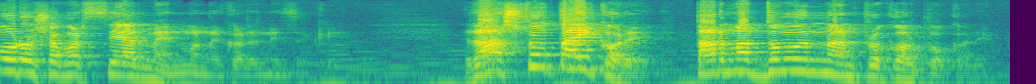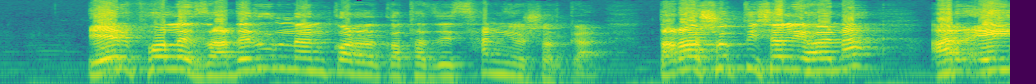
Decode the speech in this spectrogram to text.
পৌরসভার চেয়ারম্যান মনে করে নিজেকে। রাষ্ট্র তাই করে, তার মাধ্যমে উন্নয়ন প্রকল্প করে। এর ফলে যাদের উন্নয়ন করার কথা যে স্থানীয় সরকার তারা শক্তিশালী হয় না, আর এই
